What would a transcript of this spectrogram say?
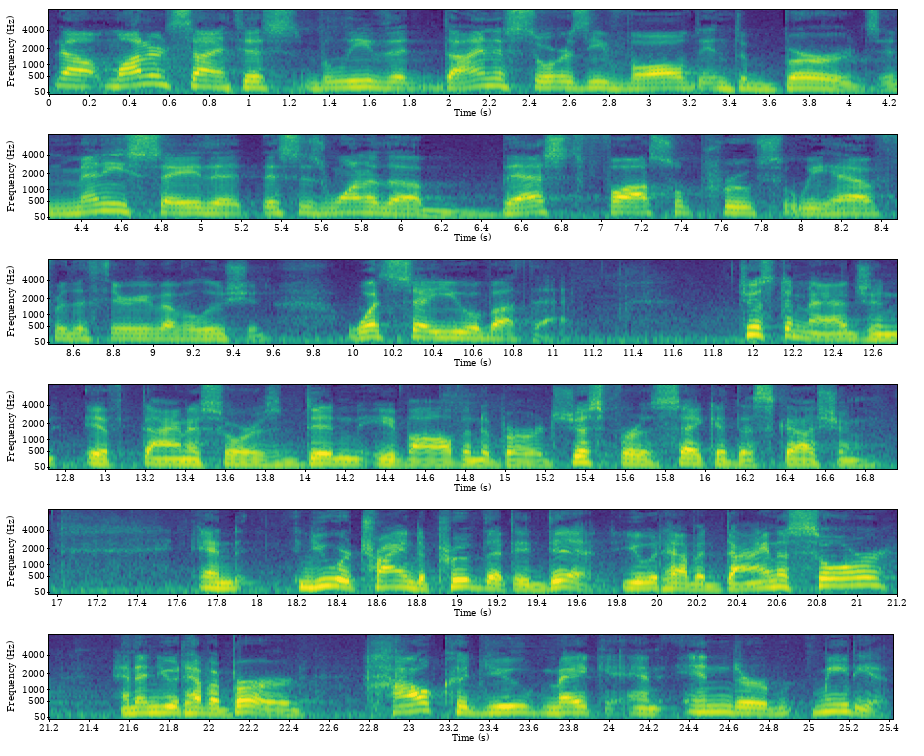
now, modern scientists believe that dinosaurs evolved into birds, and many say that this is one of the best fossil proofs we have for the theory of evolution. What say you about that? Just imagine if dinosaurs didn't evolve into birds, just for the sake of discussion. And you were trying to prove that they did. You would have a dinosaur, and then you would have a bird. How could you make an intermediate?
